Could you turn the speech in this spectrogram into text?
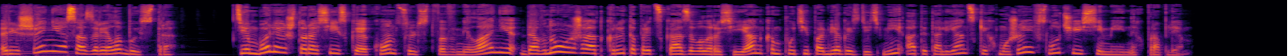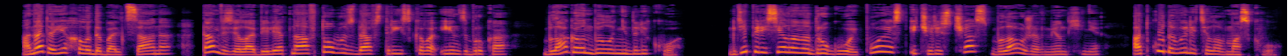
Решение созрело быстро. Тем более, что российское консульство в Милане давно уже открыто предсказывало россиянкам пути побега с детьми от итальянских мужей в случае семейных проблем. Она доехала до Бальцана, там взяла билет на автобус до австрийского Инсбрука, благо он был недалеко, где пересела на другой поезд и через час была уже в Мюнхене, откуда вылетела в Москву.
